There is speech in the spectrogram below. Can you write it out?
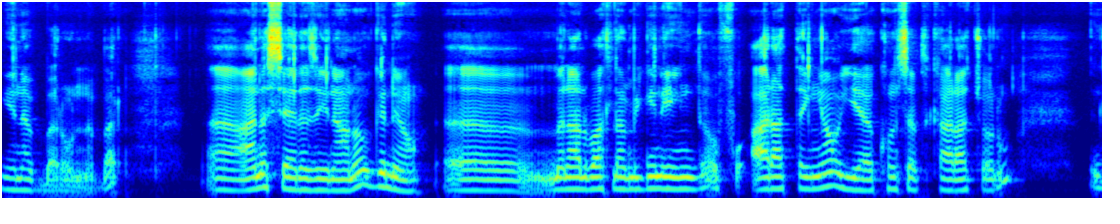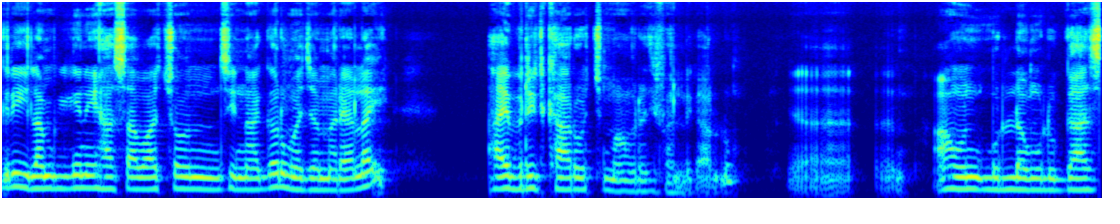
የነበረውን ነበር። አነስ ያለ ዜና ነው። ግን ያው ምናልባት ላምበርጊኒ አራተኛው የ concept car ኣቸው ነው። እንግዲህ ላምበርጊኒ ሀሳባቸውን ሲናገሩ መጀመሪያ ላይ hybrid car ኦች ማምረት ይፈልጋሉ። አሁን ሙሉ ለሙሉ gas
